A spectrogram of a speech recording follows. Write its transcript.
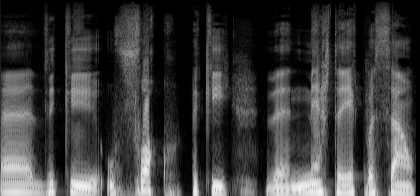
uh, de que o foco aqui de, nesta equação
